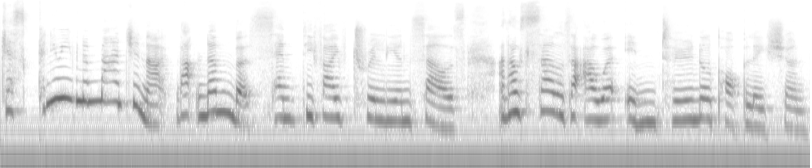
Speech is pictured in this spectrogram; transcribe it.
just can you even imagine that that number 75 trillion cells and our cells are our internal population?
